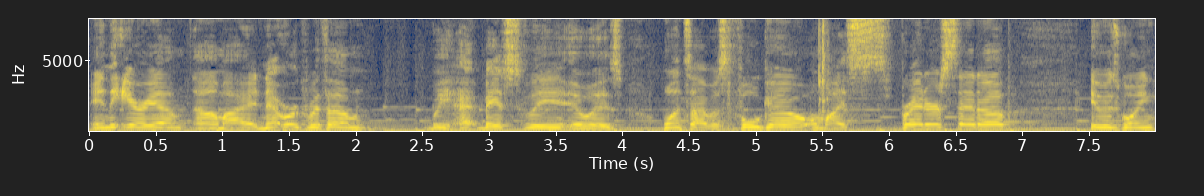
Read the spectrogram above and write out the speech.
in the area. Um, I networked with them. We had basically it was once I was full go on my spreader setup it was going,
